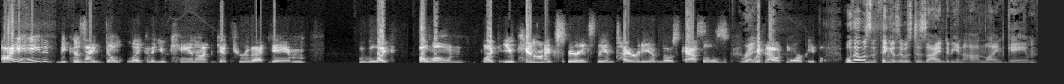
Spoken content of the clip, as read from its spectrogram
I hate it because I don't like that you cannot get through that game like alone. Like you cannot experience the entirety of those castles Right. without more people. well, that was the thing is it was designed to be an online game.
